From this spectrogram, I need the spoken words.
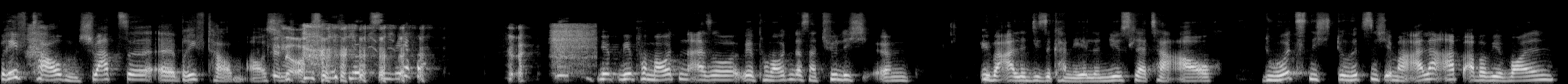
Brieftauben, schwarze äh, Brieftauben aus. Genau. wir. wir. Wir promoten also, wir promoten das natürlich ähm, über alle diese Kanäle, Newsletter auch, du holst nicht, du holst nicht immer alle ab, aber wir wollen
